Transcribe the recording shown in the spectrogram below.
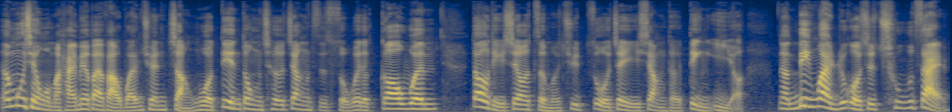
那目前我们还没有办法完全掌握电动车这样子所谓的高温到底是要怎么去做这一项的定义啊？那另外，如果是出在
